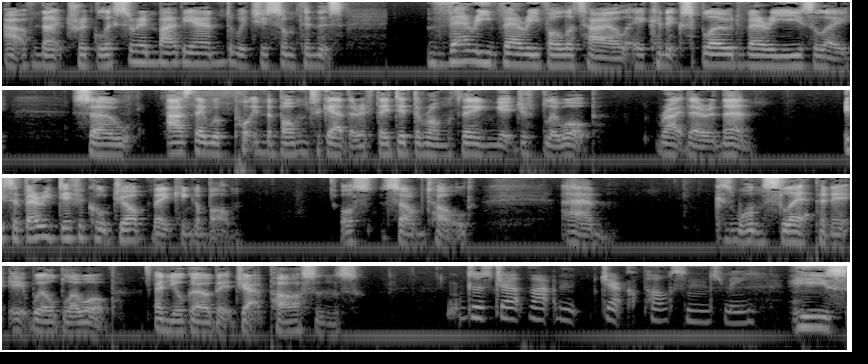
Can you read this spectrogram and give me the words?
out of nitroglycerin by the end, which is something that's very, very volatile. It can explode very easily. So, as they were putting the bomb together, if they did the wrong thing, it just blew up right there and then. It's a very difficult job making a bomb, or so I'm told. Because one slip and it, it will blow up, and you'll go a bit Jack Parsons. What does Jack that Jack Parsons mean? He's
